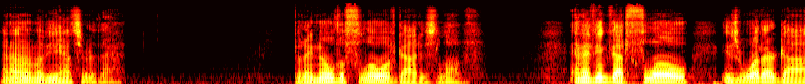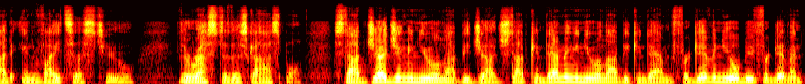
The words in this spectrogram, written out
And I don't know the answer to that. But I know the flow of God is love. And I think that flow is what our God invites us to the rest of this gospel. Stop judging and you will not be judged. Stop condemning and you will not be condemned. Forgive and you will be forgiven.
